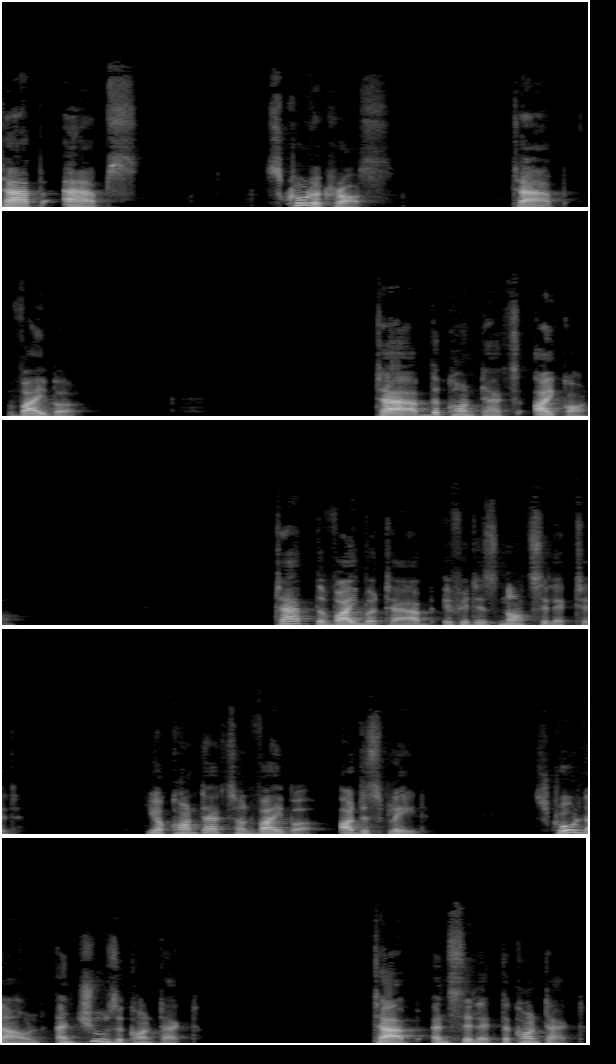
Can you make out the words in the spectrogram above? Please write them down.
Tap Apps. Scroll across. Tap Viber. Tap the Contacts icon. Tap the Viber tab if it is not selected. Your contacts on Viber are displayed. Scroll down and choose a contact. Tap and select the contact.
